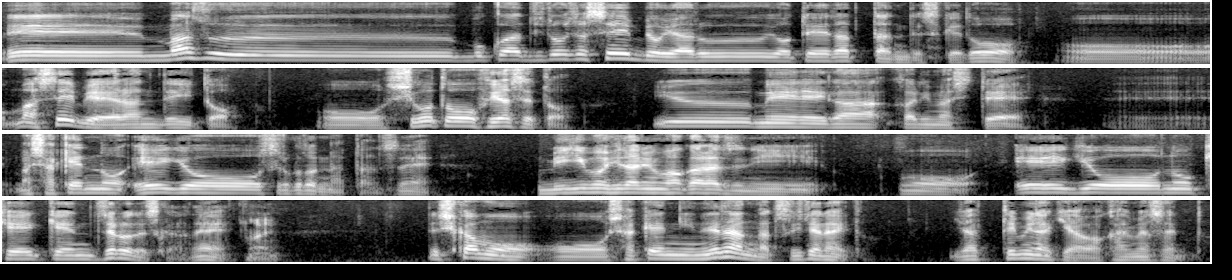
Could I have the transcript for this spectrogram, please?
えー、まず僕は自動車整備をやる予定だったんですけど、まあ、整備は選んでいいと。仕事を増やせという命令がかかりまして、えーまあ、車検の営業をすることになったんですね。右も左も分からずにもう営業の経験ゼロですからね、はい、でしかも車検に値段がついてないと。やってみなきゃ分かりませんと、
